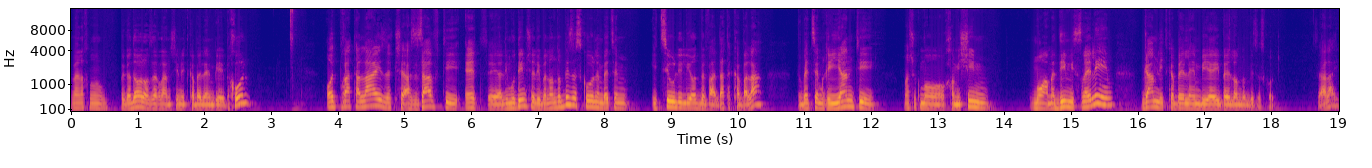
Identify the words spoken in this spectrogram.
ואנחנו בגדול עוזר לאנשים להתקבל ל-MBA בחו"ל. עוד פרט עליי זה כשעזבתי את uh, הלימודים שלי ב London Business School, הם בעצם הציעו לי להיות בוועדת הקבלה, ובעצם ראיינתי משהו כמו 50 מועמדים ישראלים, גם להתקבל ל-MBA ב London Business School. זה עליי.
